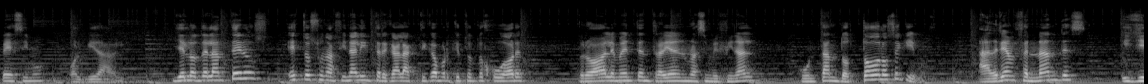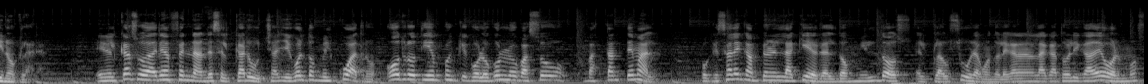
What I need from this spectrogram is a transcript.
pésimo, olvidable. Y en los delanteros, esto es una final intergaláctica porque estos dos jugadores probablemente entrarían en una semifinal juntando todos los equipos, Adrián Fernández y Gino Clara. En el caso de Adrián Fernández, el Carucha llegó el 2004, otro tiempo en que Colo lo pasó bastante mal, porque sale campeón en la quiebra el 2002, el clausura cuando le ganan a la Católica de Olmos,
